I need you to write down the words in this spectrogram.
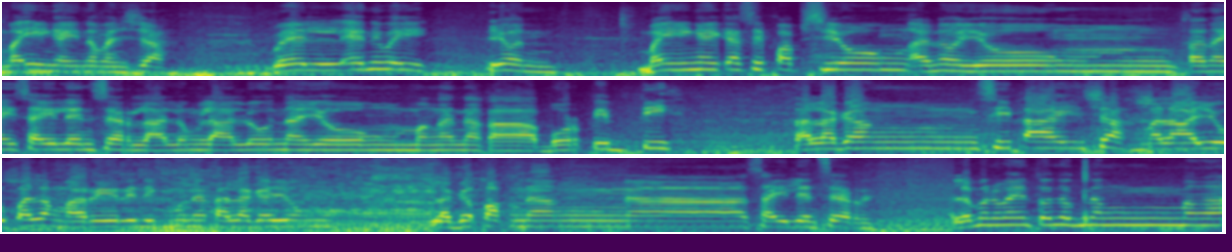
maingay naman siya. Well, anyway, yun. Maingay kasi paps yung ano yung tanay silencer lalong-lalo na yung mga naka 450 talagang sitahin siya. Malayo pa lang, maririnig mo na talaga yung lagapak ng ah, silencer. Alam mo naman yung tunog ng mga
